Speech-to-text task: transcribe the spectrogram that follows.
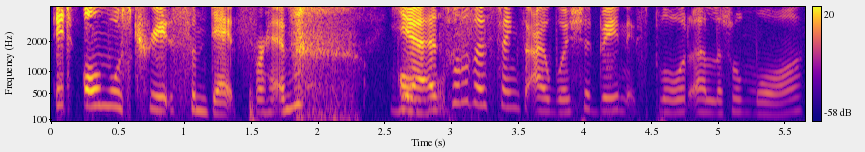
It almost creates some depth for him. yeah, it's one of those things I wish had been explored a little more.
